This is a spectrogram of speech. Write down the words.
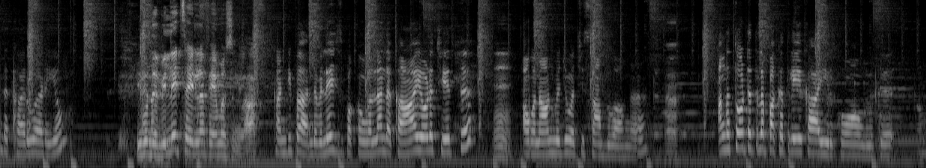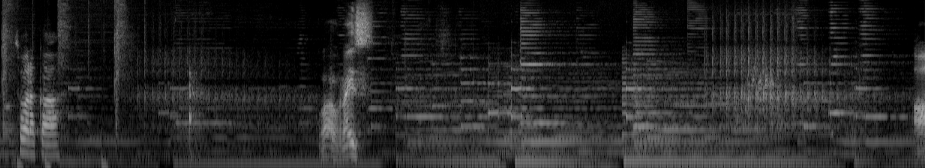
இந்த கருவாடையும். இது இந்த வில்லேஜ் சைட்லாம் ஃபேமஸுங்களா கண்டிப்பா அந்த வில்லேஜ் பக்கங்கள்லாம் அந்த காயோட சேர்த்து அவங்க நான்வெஜ்ஜும் வச்சு சாப்பிடுவாங்க. அங்க தோட்டத்துல பக்கத்துலயே காய் இருக்கும் அவங்களுக்கு. சுரக்காய். வா நைஸ் ஆ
